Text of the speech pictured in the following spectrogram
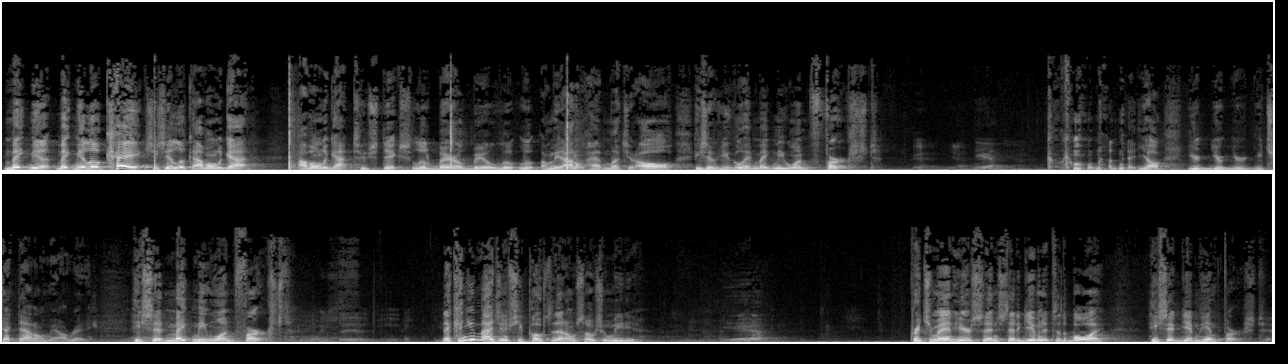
make me a, make me a little cake. She said, Look, I've only got. I've only got two sticks, a little barrel bill. Little, little, I mean, I don't have much at all. He said, well, "You go ahead and make me one first. Yeah. Come on, y'all. You're, you're, you're, you checked out on me already. He said, "Make me one first. Now, can you imagine if she posted that on social media? Yeah. Preacher man here said instead of giving it to the boy, he said, "Give him him first. Yeah.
